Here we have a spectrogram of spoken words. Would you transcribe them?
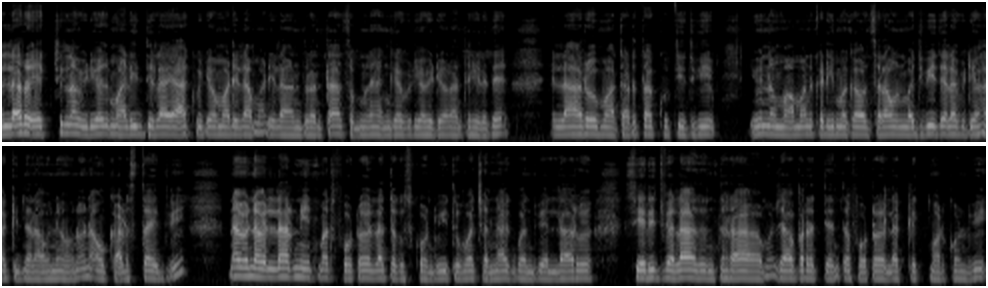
ಎಲ್ಲರೂ ಆ್ಯಕ್ಚುಲಿ ನಾವು ವಿಡಿಯೋ ಮಾಡಿದ್ದಿಲ್ಲ ಯಾಕೆ ವಿಡಿಯೋ ಮಾಡಿಲ್ಲ ಮಾಡಿಲ್ಲ ಅಂದರು ಅಂತ ಸುಮ್ಮನೆ ಹಾಗೆ ವಿಡಿಯೋ ಹಿಡಿಯೋಣ ಅಂತ ಹೇಳಿದೆ. ಎಲ್ಲರೂ ಮಾತಾಡ್ತಾ ಕೂತಿದ್ವಿ. ಇವ್ನು ನಮ್ಮ ಮಾಮನ ಕಡೆ ಮಗ ಒಂದು ಸಲ ಅವ್ನು ಮದುವೆದೆಲ್ಲ ವಿಡಿಯೋ ಹಾಕಿದ್ನಲ್ಲ ಅವನೇ ಅವನು ನಾವು ಕಳಿಸ್ತಾ ಇದ್ವಿ. ನಾವು ನಾವೆಲ್ಲರೂ ನಿಂತು ಮತ್ತು ಫೋಟೋ ಎಲ್ಲ ತೆಗೆಸ್ಕೊಂಡ್ವಿ ತುಂಬ ಚೆನ್ನಾಗಿ ಬಂದ್ವಿ. ಎಲ್ಲರೂ ಸೇರಿದ್ವಲ್ಲ ಅದೊಂಥರ ಮಜಾ ಬರುತ್ತೆ ಅಂತ ಫೋಟೋ ಎಲ್ಲ ಕ್ಲಿಕ್ ಮಾಡ್ಕೊಂಡ್ವಿ.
